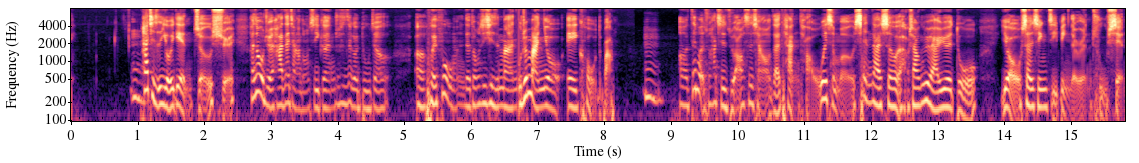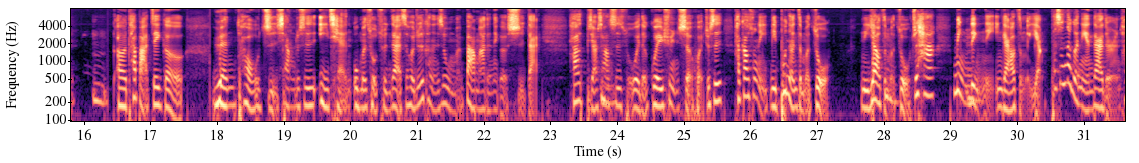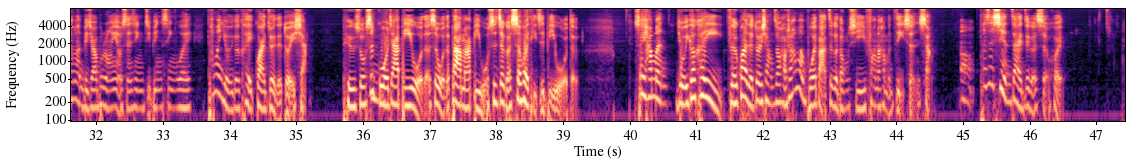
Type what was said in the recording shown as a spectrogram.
嗯它其实有一点哲学，但是我觉得他在讲的东西跟就是这个读者呃回复我们的东西，其实蛮我觉得蛮有 A 口的吧。嗯呃，这本书它其实主要是想要在探讨为什么现代社会好像越来越多有身心疾病的人出现。嗯，呃，他把这个源头指向就是以前我们所存在的社会，就是可能是我们爸妈的那个时代，它比较像是所谓的规训社会，就是他告诉你你不能怎么做，你要怎么做，就是他命令你应该要怎么样。但是那个年代的人，他们比较不容易有身心疾病，是因为他们有一个可以怪罪的对象，比如说是国家逼我的，是我的爸妈逼我，是这个社会体制逼我的。所以他们有一个可以责怪的对象之后，好像他们不会把这个东西放到他们自己身上。嗯，但是现在这个社会，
